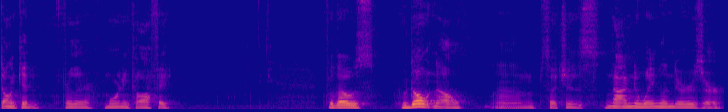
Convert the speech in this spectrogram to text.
Dunkin' for their morning coffee. For those who don't know, um, such as non New Englanders or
